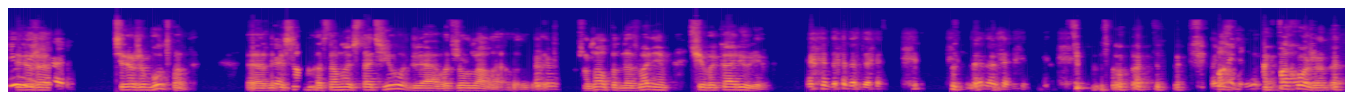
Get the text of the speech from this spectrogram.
И Сережа, Сережа Бутман э, написал основную статью для вот журнала, угу. журнал под названием ЧВК Рюрик. Да-да-да. Да-да-да. Похоже, да?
